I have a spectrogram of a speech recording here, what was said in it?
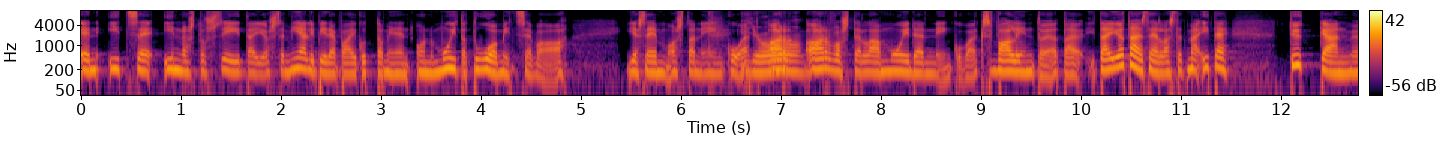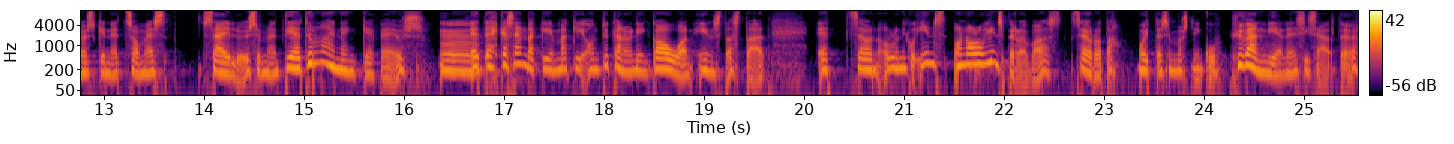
en itse innostu siitä, jos se mielipidevaikuttaminen on muita tuomitsevaa, ja semmoista, niin kuin, että ar- arvostellaan muiden niin kuin, vaikka valintoja tai, tai jotain sellaista, että mä itse tykkään myöskin, että somessa säilyy semmoinen tietynlainen keveys. Mm. Et ehkä sen takia mäkin on tykännyt niin kauan Instasta, että et se on ollut, niinku ins, on ollut inspiroivaa seurata muiden semmoista niinku hyvän mielen sisältöä.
